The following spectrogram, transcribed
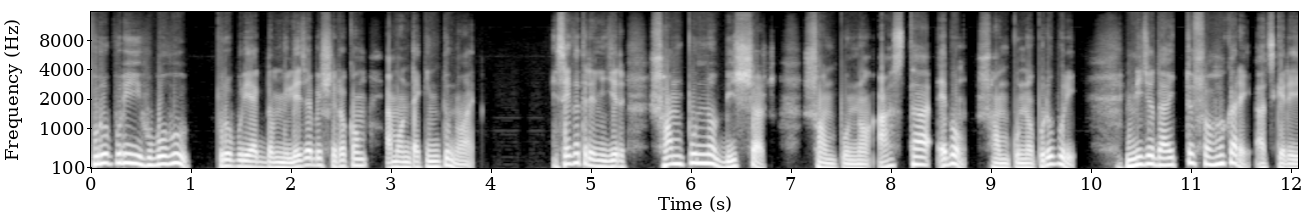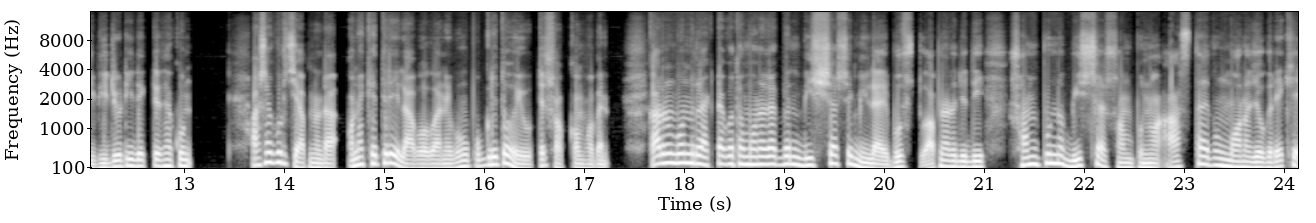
পুরোপুরি হুবহু পুরোপুরি একদম মিলে যাবে সেরকম এমনটা কিন্তু নয়। সেক্ষেত্রে নিজের সম্পূর্ণ বিশ্বাস, সম্পূর্ণ আস্থা এবং সম্পূর্ণ পুরোপুরি নিজ দায়িত্ব সহকারে আজকের এই ভিডিওটি দেখতে থাকুন। আশা করছি আপনারা অনেক ক্ষেত্রেই লাভবান এবং উপকৃত হয়ে উঠতে সক্ষম হবেন। কারণ বন্ধুরা, একটা কথা মনে রাখবেন, বিশ্বাসে মিলায় বস্তু। আপনারা যদি সম্পূর্ণ বিশ্বাস, সম্পূর্ণ আস্থা এবং মনোযোগ রেখে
